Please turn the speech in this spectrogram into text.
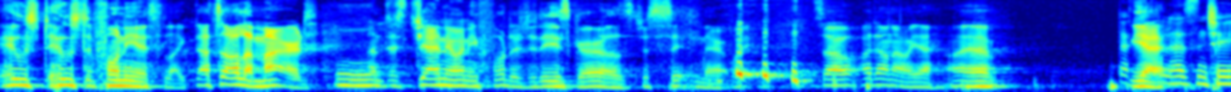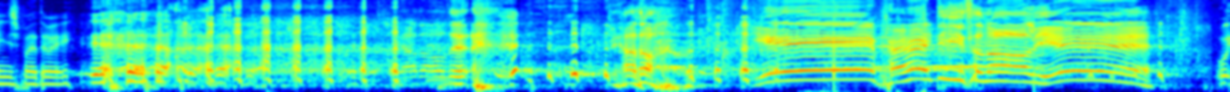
who's who's the funniest? Like that's all that mattered. And just genuinely footage of these girls just sitting there. waiting. so I don't know. Yeah, I, uh, That Yeah. still hasn't changed, by the way. we had all the we had all yeah parties and all. Yeah, we,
